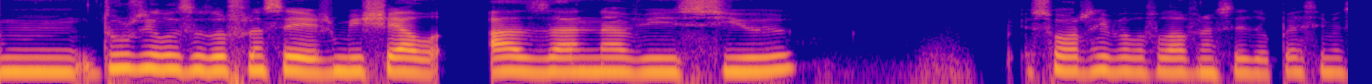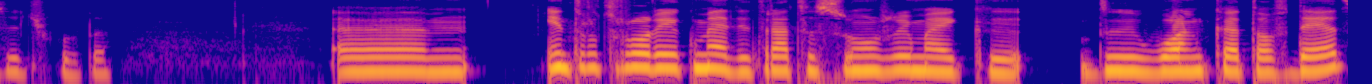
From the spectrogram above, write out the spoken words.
um, do realizador francês Michel Azanavicieux. Eu sou horrível a falar francês, eu peço imensa desculpa. Um, entre o terror e a comédia, trata-se de um remake de One Cut of Dead,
